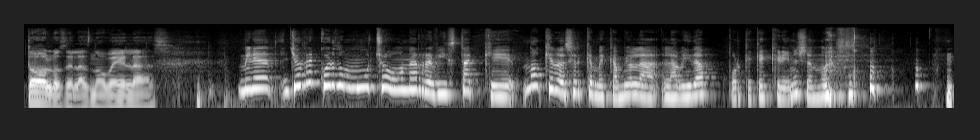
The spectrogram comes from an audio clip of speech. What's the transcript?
todos los de las novelas. Mire, yo recuerdo mucho una revista que, no quiero decir que me cambió la, la vida, porque qué cringe de nuevo.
